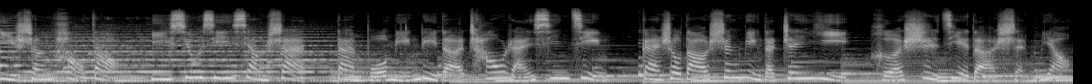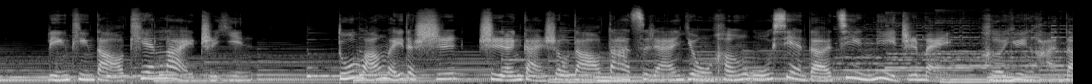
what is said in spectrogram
一生好道，以修心向善、淡泊名利的超然心境，感受到生命的真意和世界的神妙，聆听到天籁之音。读王维的诗，使人感受到大自然永恒无限的静谧之美和蕴含的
